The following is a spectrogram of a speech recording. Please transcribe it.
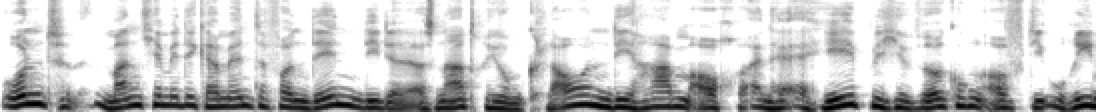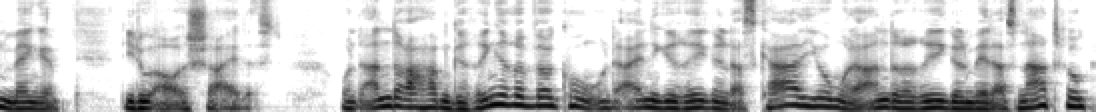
und manche Medikamente von denen, die das Natrium klauen, die haben auch eine erhebliche Wirkung auf die Urinmenge, die du ausscheidest. Und andere haben geringere Wirkung und einige regeln das Kalium oder andere regeln mehr das Natrium.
